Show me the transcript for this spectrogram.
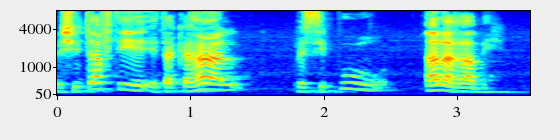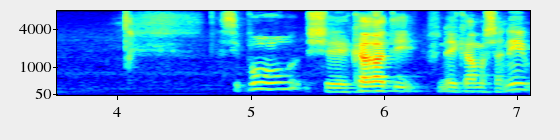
ושיתפתי את הקהל בסיפור על הרבי. סיפור שקראתי לפני כמה שנים,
